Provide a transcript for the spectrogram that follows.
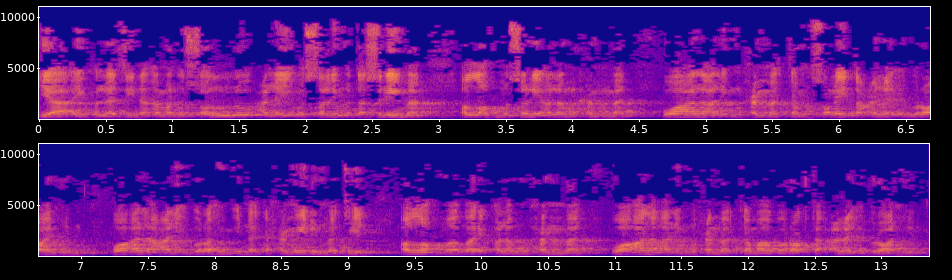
ya ayyuhallazina amanu sallu alaihi wa sallimu taslima. Allahumma salli ala Muhammad wa ala ali Muhammad kama sallaita ala Ibrahim wa ala ali Ibrahim innaka Hamidun Majid. Allahumma barik ala Muhammad wa ala ali Muhammad kama barakta ala Ibrahim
